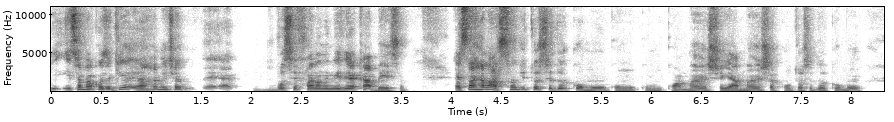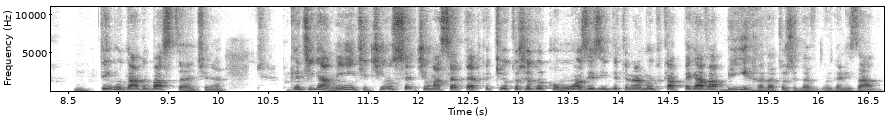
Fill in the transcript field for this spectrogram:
E isso é uma coisa que é, realmente é, é, você falando me veio à cabeça. Essa relação de torcedor comum com, com, com a Mancha e a Mancha com o torcedor comum tem mudado bastante, né? Porque antigamente tinha, tinha uma certa época que o torcedor comum, às vezes, em determinado momento, pegava a birra da torcida organizada.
